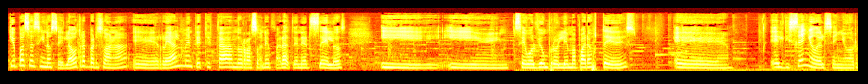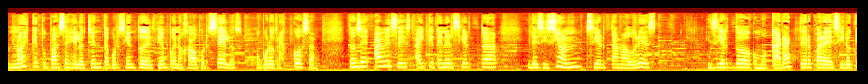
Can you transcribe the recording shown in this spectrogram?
¿qué pasa si, no sé, la otra persona eh, realmente te está dando razones para tener celos y, y se volvió un problema para ustedes? Eh, el diseño del Señor no es que tú pases el 80% del tiempo enojado por celos o por otras cosas. Entonces, a veces hay que tener cierta decisión, cierta madurez y cierto como carácter para decir, ok,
